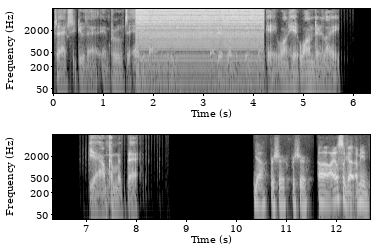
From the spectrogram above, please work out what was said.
to actually do that and prove to everybody that this wasn't just like a one hit wonder. Like, yeah, I'm coming back. Yeah, for sure, for sure. Uh, I also got. I mean,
